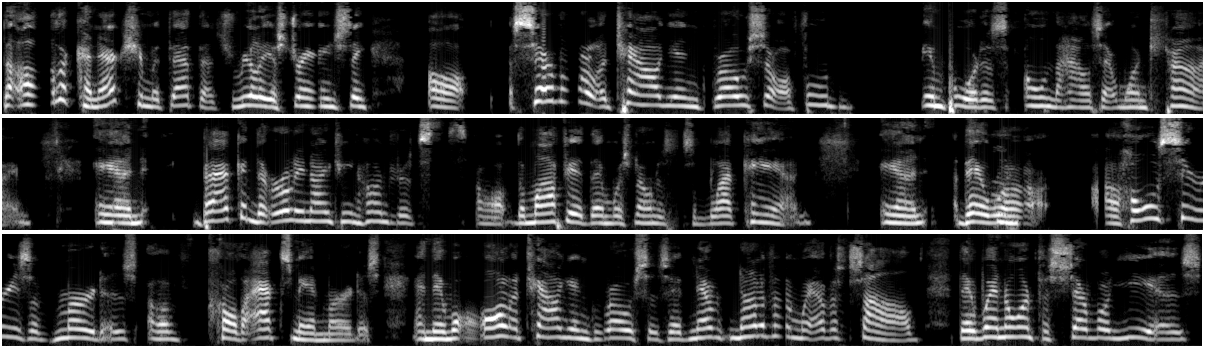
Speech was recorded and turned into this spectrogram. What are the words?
The other connection with that that's really a strange thing. Uh, several Italian grocer or food importers owned the house at one time. And back in the early 1900s, uh, the mafia then was known as the Black Hand. And there were a whole series of murders of called the Axeman murders. And they were all Italian grocers. They've never, none of them were ever solved. They went on for several years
